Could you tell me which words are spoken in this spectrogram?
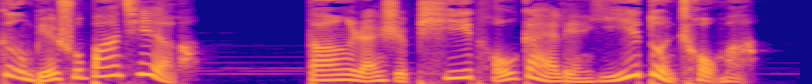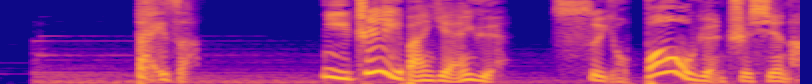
更别说八戒了，当然是劈头盖脸一顿臭骂：“呆子，你这般言语似有抱怨之心呐，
